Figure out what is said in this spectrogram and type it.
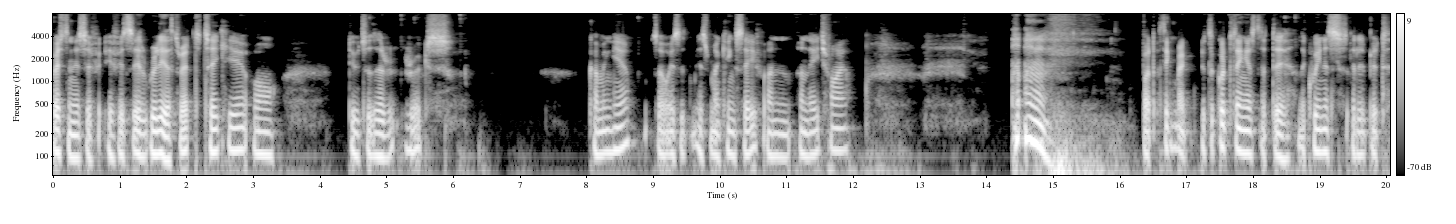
Question is if, if it's really a threat to take here or due to the rooks coming here. So is it is my king safe on on h file? but I think my it's a good thing is that the the queen is a little bit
